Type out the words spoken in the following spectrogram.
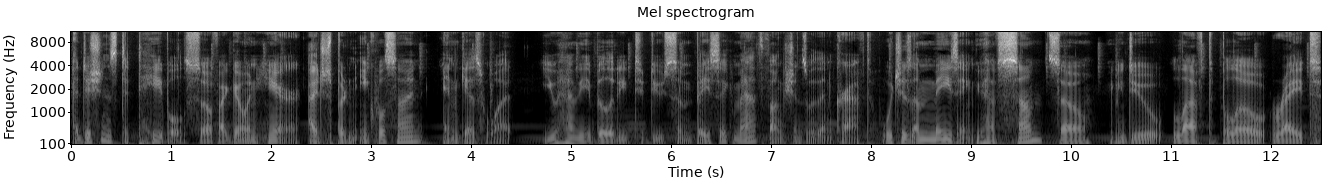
additions to tables. So if I go in here, I just put an equal sign and guess what? You have the ability to do some basic math functions within Craft, which is amazing. You have sum, so you can do left, below, right,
